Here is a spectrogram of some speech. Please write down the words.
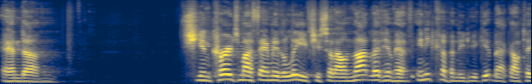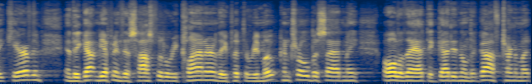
And um, she encouraged my family to leave. She said, I'll not let him have any company till you get back. I'll take care of him. And they got me up in this hospital recliner. And They put the remote control beside me, all of that. They got in on the golf tournament.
